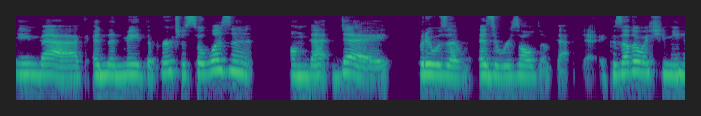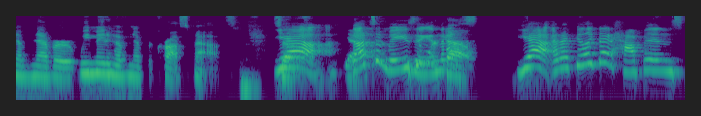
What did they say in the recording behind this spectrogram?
came back and then made the purchase. So it wasn't on that day, but it was a as a result of that day. Because otherwise she may have never, we may have never crossed paths. So, yeah, yeah, that's amazing. And that's out. yeah, and I feel like that happens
